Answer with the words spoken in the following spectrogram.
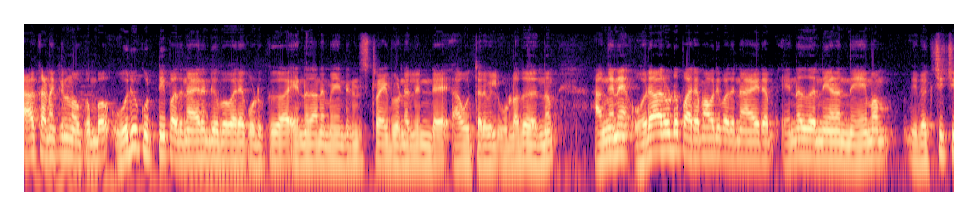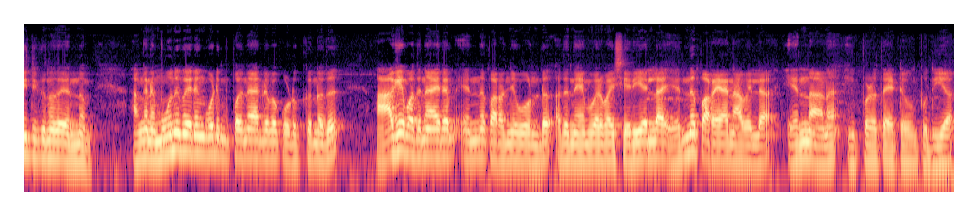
ആ കണക്കിൽ നോക്കുമ്പോൾ ഒരു കുട്ടി പതിനായിരം രൂപ വരെ കൊടുക്കുക എന്നതാണ് മെയിന്റനൻസ് ട്രൈബ്യൂണലിന്റെ ആ ഉത്തരവിൽ ഉള്ളത് എന്നും അങ്ങനെ ഒരാളോട് പരമാവധി പതിനായിരം എന്നത് തന്നെയാണ് നിയമം വിവക്ഷിച്ചിരിക്കുന്നത് എന്നും അങ്ങനെ മൂന്ന് പേരും കൂടി മുപ്പതിനായിരം രൂപ കൊടുക്കുന്നത് ആകെ പതിനായിരം എന്ന് പറഞ്ഞുകൊണ്ട് അത് നിയമപരമായി ശരിയല്ല എന്ന് പറയാനാവില്ല എന്നാണ് ഇപ്പോഴത്തെ ഏറ്റവും പുതിയ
